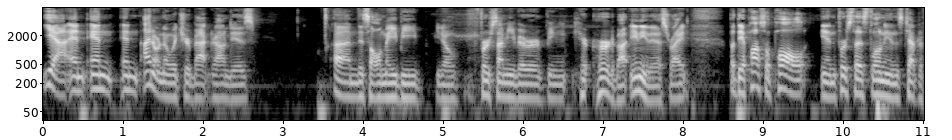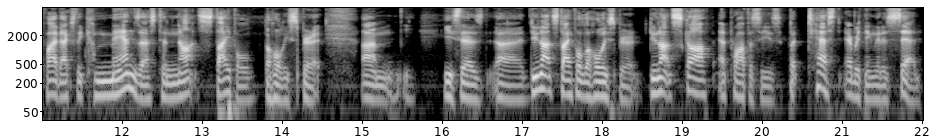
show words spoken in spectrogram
Yeah, and and and I don't know what your background is. Um, this all may be, you know, first time you've ever been heard about any of this, right? But the apostle Paul in 1 Thessalonians chapter 5 actually commands us to not stifle the Holy Spirit. Um, he says, uh, do not stifle the Holy Spirit. Do not scoff at prophecies, but test everything that is said.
